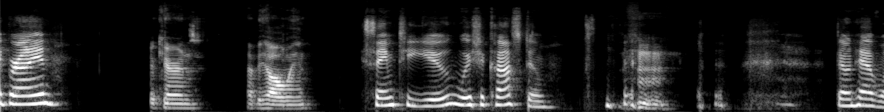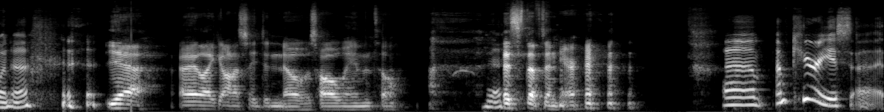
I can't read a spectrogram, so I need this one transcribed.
Hi, Brian. Hi, Karen. Happy Halloween. Same to you. Where's your costume? Don't have one, huh? yeah, I like honestly didn't know it was Halloween until I stepped in here. um, I'm curious. Uh,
